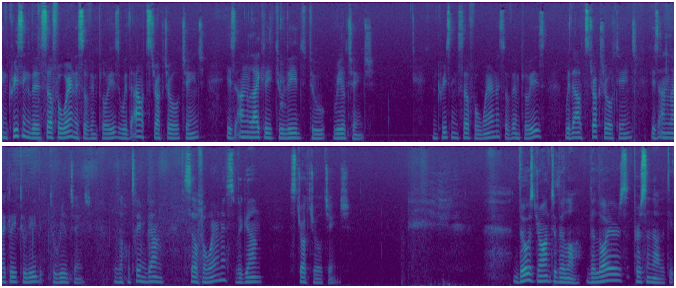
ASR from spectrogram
Increasing the self awareness of employees without structural change is unlikely to lead to real change. Increasing self awareness of employees without structural change is unlikely to lead to real change. אז אנחנו צריכים גם self awareness וגם structural change. Those drawn to the law, the lawyer's personality.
